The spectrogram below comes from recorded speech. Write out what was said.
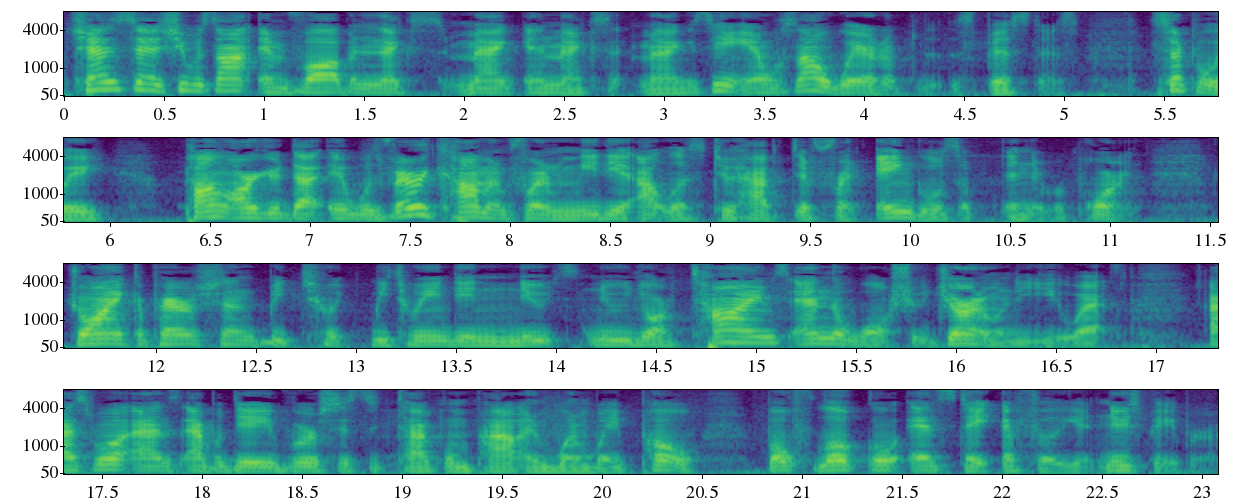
Chen said she was not involved in the next mag- in magazine and was not aware of this business. Separately, Pang argued that it was very common for media outlets to have different angles in their reporting, drawing a comparison between, between the New, New York Times and the Wall Street Journal in the U.S., as well as Apple Daily versus the Kung Pao and Wen Wei Po, both local and state affiliate newspaper.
